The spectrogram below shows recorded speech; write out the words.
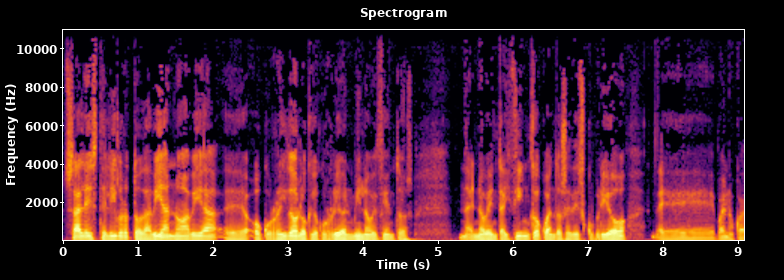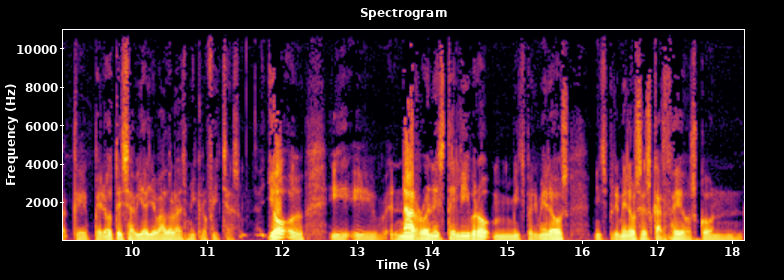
sale este libro, todavía no había eh, ocurrido lo que ocurrió en 1995, cuando se descubrió eh, bueno, que Perote se había llevado las microfichas. Yo y, narro en este libro mis primeros mis primeros escarceos con,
